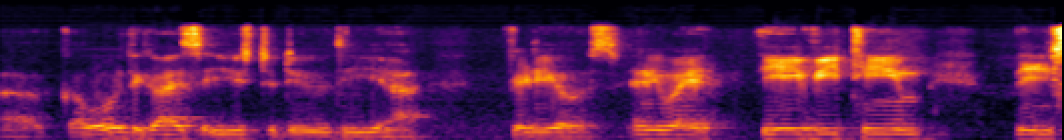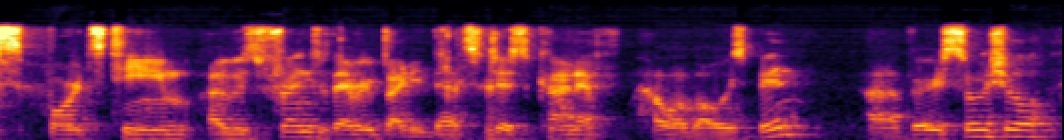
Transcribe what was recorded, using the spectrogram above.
uh, what were the guys that used to do the uh, videos? Anyway, the AV team, the sports team. I was friends with everybody. That's just kind of how I've always been. Uh, very social.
